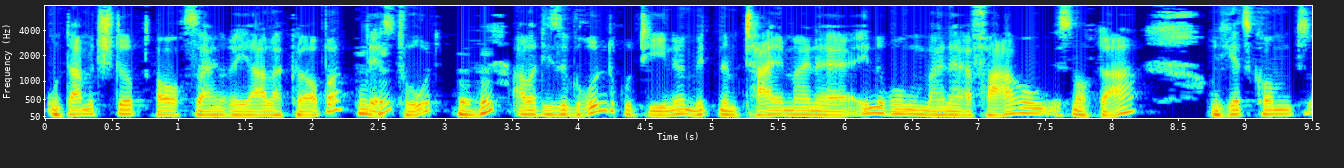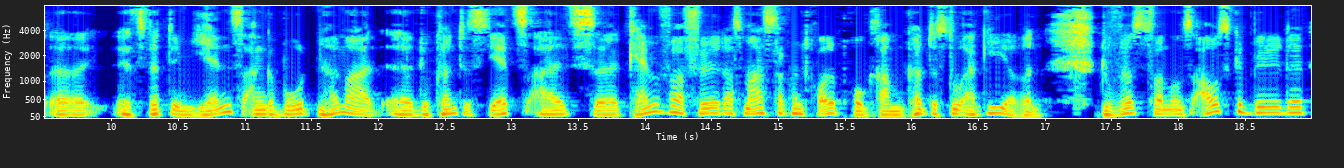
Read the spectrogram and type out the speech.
und damit stirbt auch sein realer Körper, mhm. der ist tot. Mhm. Aber diese Grundroutine mit einem Teil meiner Erinnerungen, meiner Erfahrungen ist noch da. Und jetzt kommt, äh, jetzt wird dem Jens angeboten, hör mal, äh, du könntest jetzt als äh, Kämpfer für das Master Control Programm, könntest du agieren. Du wirst von uns ausgebildet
